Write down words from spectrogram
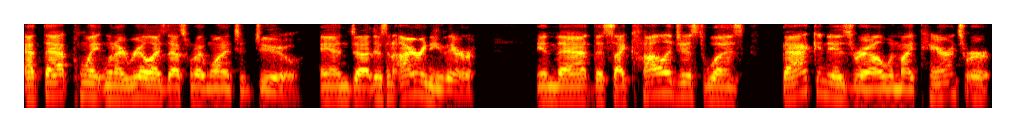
at that point when I realized that's what I wanted to do. And uh, there's an irony there, in that the psychologist was back in Israel when my parents were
